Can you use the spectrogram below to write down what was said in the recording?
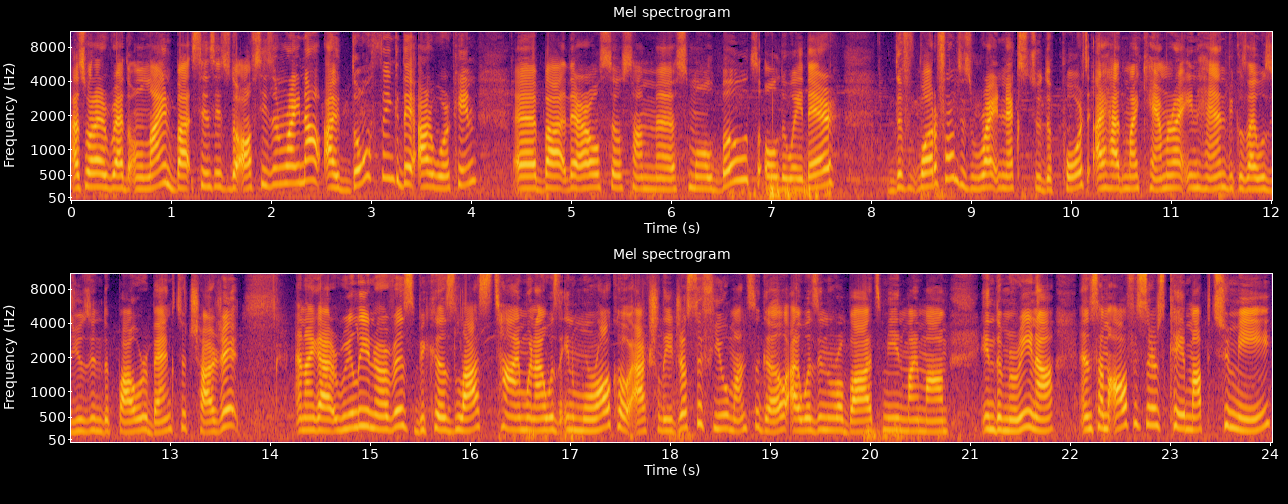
That's what I read online, but since it's the off season right now, I don't think they are working, uh, but there are also some uh, small boats all the way there. The waterfront is right next to the port. I had my camera in hand because I was using the power bank to charge it and I got really nervous because last time when I was in Morocco, actually just a few months ago, I was in Rabat, me and my mom in the marina, and some officers came up to me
